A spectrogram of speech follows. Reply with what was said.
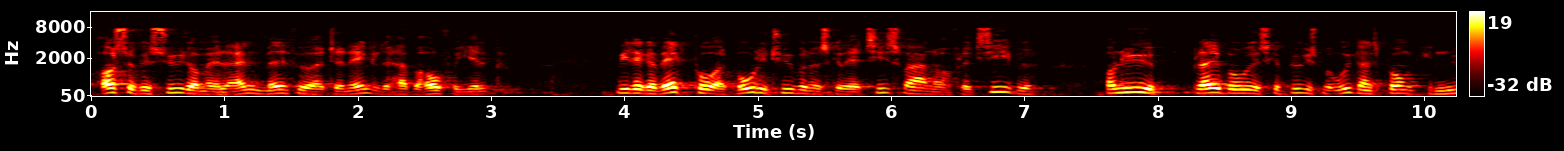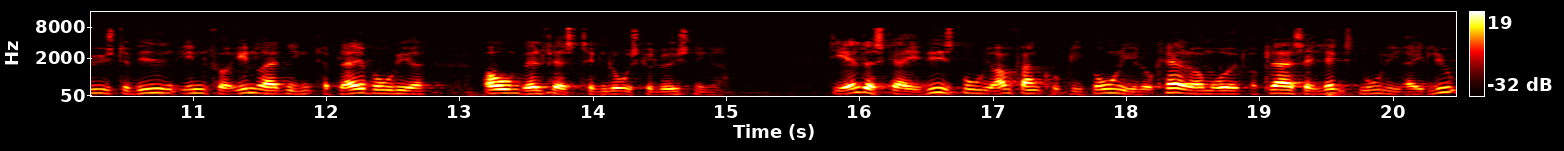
også ved sygdom eller andet medfører, at den enkelte har behov for hjælp. Vi lægger vægt på, at boligtyperne skal være tidsvarende og fleksible, og nye plejeboliger skal bygges med udgangspunkt i den nyeste viden inden for indretning af plejeboliger og velfærdsteknologiske løsninger. De ældre skal i videst mulig omfang kunne blive boende i lokalområdet og klare sig længst muligt af et liv,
